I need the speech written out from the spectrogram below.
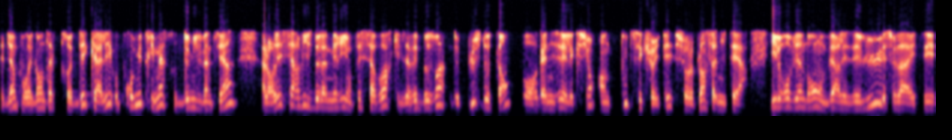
eh bien, pourrait donc être décalée au premier trimestre 2021. Alors les services de la mairie ont fait savoir qu'ils avaient besoin de plus de temps pour organiser l'élection en toute sécurité sur le plan sanitaire. Ils reviendront vers les élus, et cela a été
